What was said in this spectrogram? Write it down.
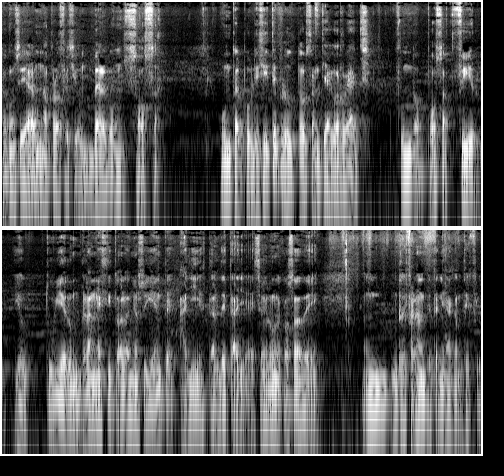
lo consideraban una profesión vergonzosa. Junto al publicista y productor Santiago Reach, fundó Posa Fear y obtuvieron gran éxito al año siguiente. Allí está el detalle. Esa era una cosa de un, referente que tenía Cantifla.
